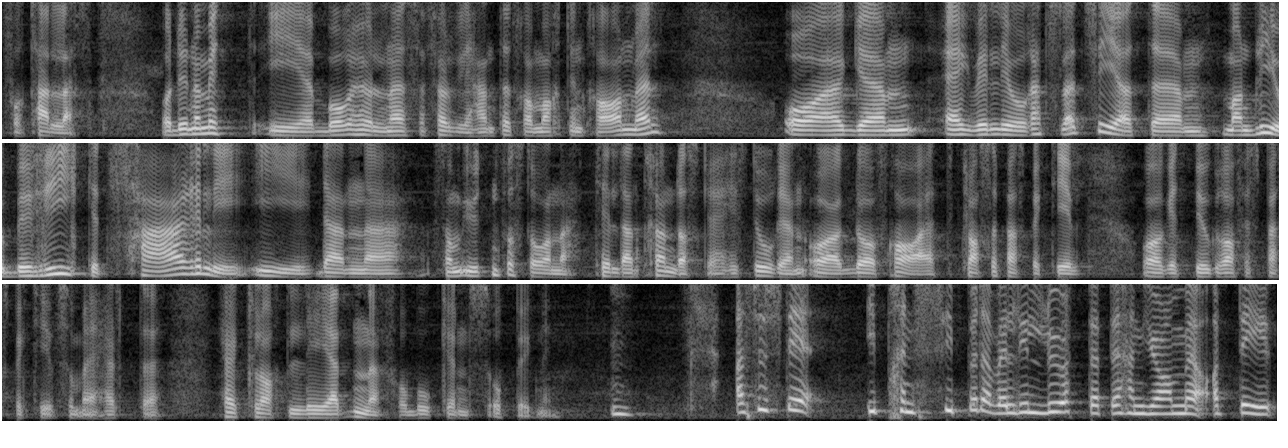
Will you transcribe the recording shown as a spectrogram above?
fortelles. Og Dynamitt i bårehullene er selvfølgelig hentet fra Martin Tranmæl. Og um, jeg vil jo rett og slett si at um, man blir jo beriket særlig i den uh, som utenforstående til den trønderske historien, og da fra et klasseperspektiv og et biografisk perspektiv som er helt, eh, helt klart ledende for bokens oppbygning. Mm. Jeg syns det i prinsippet er veldig lurt, dette han gjør med å, del,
